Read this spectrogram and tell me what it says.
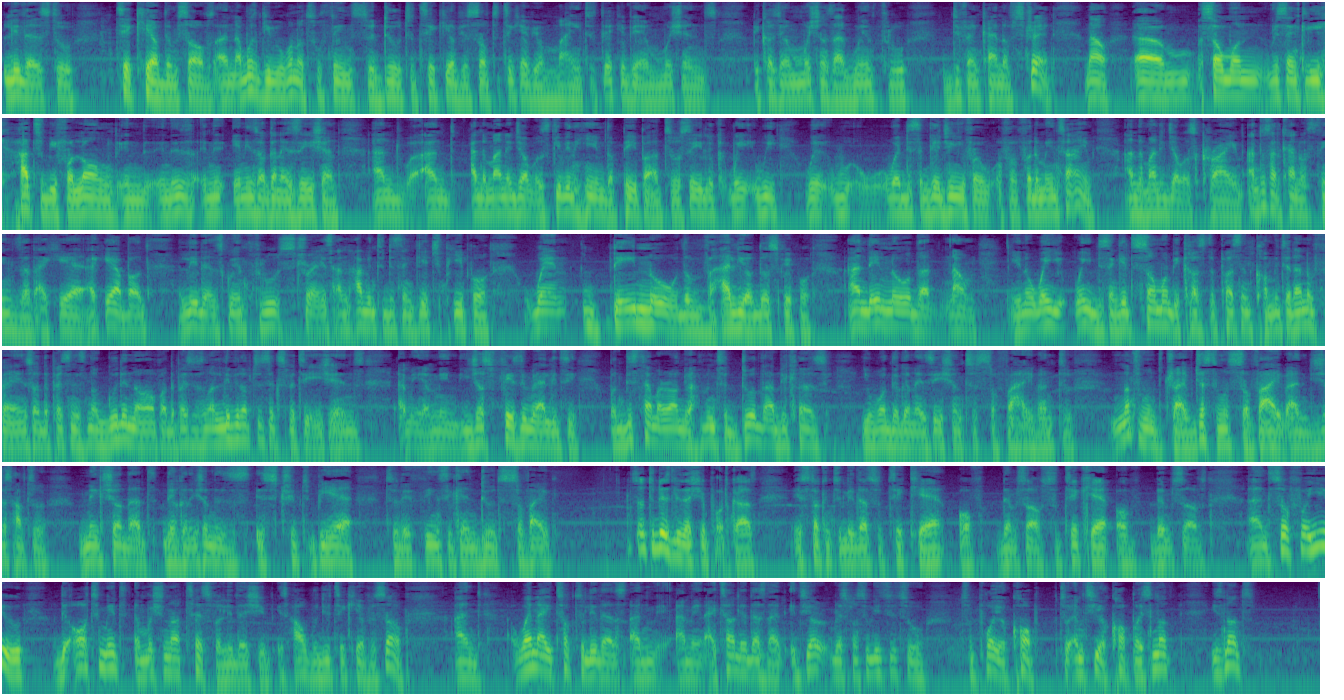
leaders to take care of themselves. And I'm going to give you one or two things to do to take care of yourself, to take care of your mind, to take care of your emotions, because your emotions are going through different kind of strain. Now, um, someone recently had to be prolonged in in his in, in his organization, and and and the manager was giving him the paper to say, look, we we we we're disengaging you for, for for the meantime, and the manager was crying, and those are the kind of things that I hear. I hear about leaders going through stress and having to disengage people when they know the value of those people, and they know that now, you know, when you when you disengage someone because the person committed an offense or the person is not good enough or the person is not living up to his expectations. I mean, I mean, you just face the reality. But this time around, you're having to do that because you want the organization to survive and to not even to thrive, just even survive. And you just have to make sure that the organization is, is stripped bare to the things it can do to survive. So today's leadership podcast is talking to leaders to take care of themselves, to take care of themselves. And so for you, the ultimate emotional test for leadership is how would you take care of yourself? And when I talk to leaders, and I mean, I tell leaders that it's your responsibility to to pour your cup, to empty your cup, but it's not it's not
